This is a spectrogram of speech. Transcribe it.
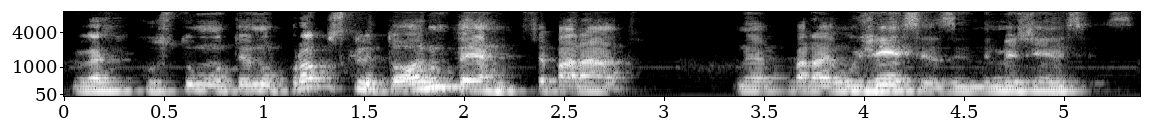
advogados que costumam ter no próprio escritório um terno separado, né, para urgências e emergências.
